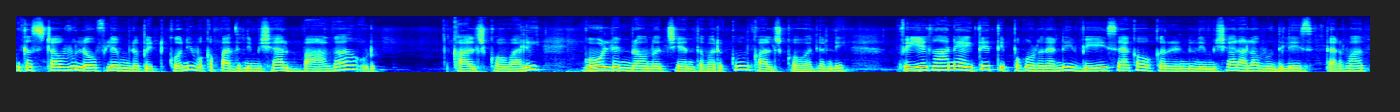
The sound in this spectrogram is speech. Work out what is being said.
ఇంకా స్టవ్లో ఫ్లేమ్లో పెట్టుకొని ఒక పది నిమిషాలు బాగా ఉడు కాల్చుకోవాలి. గోల్డెన్ బ్రౌన్ వచ్చేంత వరకు కాల్చుకోవాలండి. వేయగానే అయితే తిప్పకూడదండి. వేసాక ఒక రెండు నిమిషాలు అలా వదిలేసిన తర్వాత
